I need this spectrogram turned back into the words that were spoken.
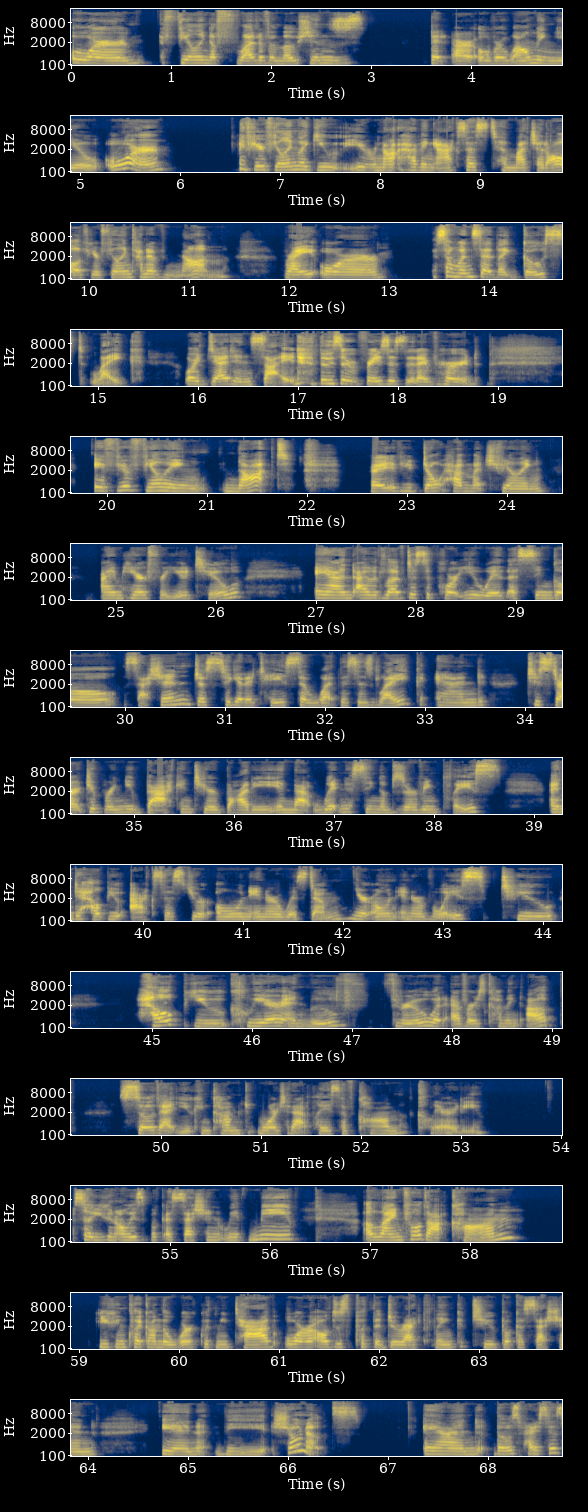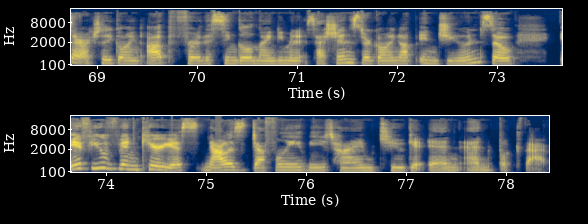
or feeling a flood of emotions that are overwhelming you, or if you're feeling like you you're not having access to much at all if you're feeling kind of numb right or someone said like ghost like or dead inside those are phrases that i've heard if you're feeling not right if you don't have much feeling i'm here for you too. And i would love to support you with a single session just to get a taste of what this is like and to start to bring you back into your body in that witnessing, observing place, and to help you access your own inner wisdom, your own inner voice to help you clear and move through whatever's coming up so that you can come more to that place of calm clarity. So you can always book a session with me, alignful.com you can click on the Work with Me tab, or I'll just put the direct link to book a session in the show notes. And those prices are actually going up for the single 90 minute sessions. They're going up in June. So if you've been curious, now is definitely the time to get in and book that.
